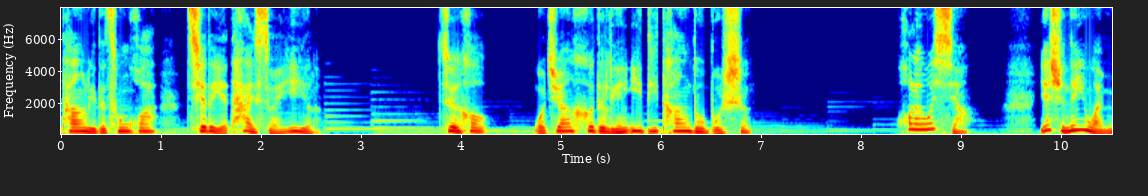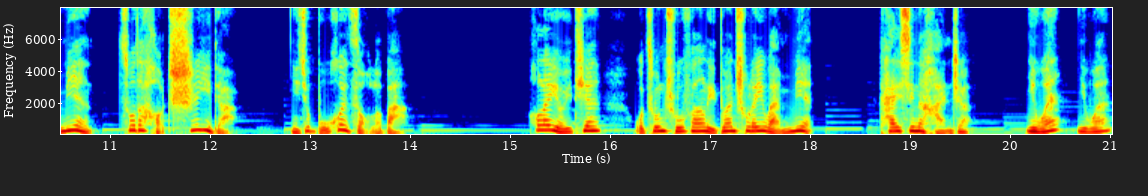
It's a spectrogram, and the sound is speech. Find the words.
汤里的葱花切的也太随意了，最后。我居然喝得连一滴汤都不剩。后来我想，也许那一碗面做的好吃一点你就不会走了吧。后来有一天，我从厨房里端出来一碗面，开心的喊着：“你闻，你闻，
